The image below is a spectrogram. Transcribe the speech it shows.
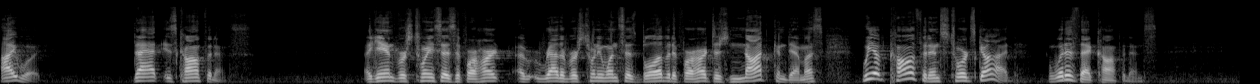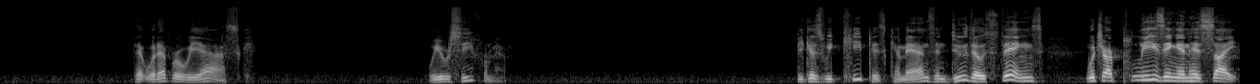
I would. That is confidence. Again, verse 20 says, if our heart, uh, rather, verse 21 says, Beloved, if our heart does not condemn us, we have confidence towards God. What is that confidence? that whatever we ask, we receive from Him. Because we keep His commands and do those things which are pleasing in His sight.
